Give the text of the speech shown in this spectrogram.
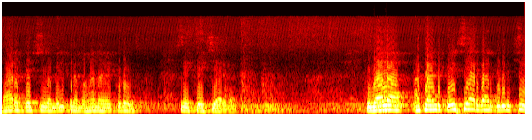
భారతదేశంలో నిలిపిన మహానాయకుడు శ్రీ కేసీఆర్ గారు. ఇవాళ అట్లాంటి కేసీఆర్ గారి గురించి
